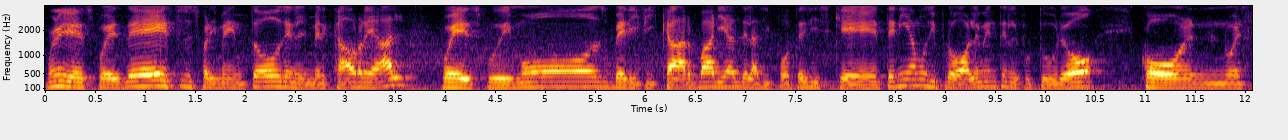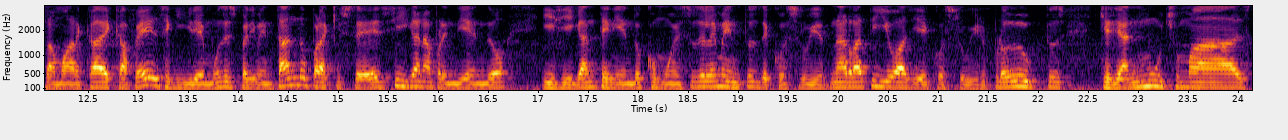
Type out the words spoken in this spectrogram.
Bueno, y después de estos experimentos en el mercado real, pues pudimos verificar varias de las hipótesis que teníamos y probablemente en el futuro con nuestra marca de café seguiremos experimentando para que ustedes sigan aprendiendo y sigan teniendo como estos elementos de construir narrativas y de construir productos que sean mucho más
